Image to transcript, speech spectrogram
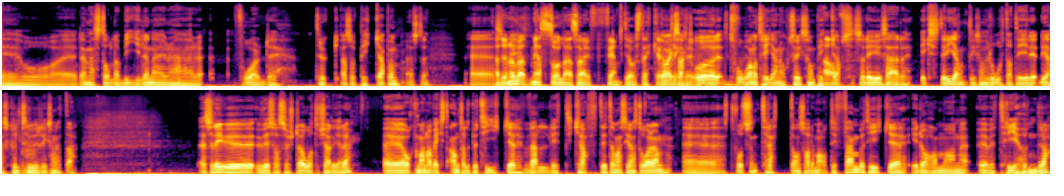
Eh, och eh, den mest sålda bilen är ju den här Ford truck, alltså pickupen. Just det. Eh, Ja, den har varit mest sålda så här i 50 år sträcka. Ja exakt och tvåan och trean också liksom pickups. Ja. Så det är ju så här extremt liksom rotat i deras kultur Mm. liksom detta. Eh, Så det är ju USAs största återförsäljare. Eh, Och man har växt antalet butiker väldigt kraftigt de här senaste åren. Eh, 2013 så hade man 85 butiker, idag har man över 300.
